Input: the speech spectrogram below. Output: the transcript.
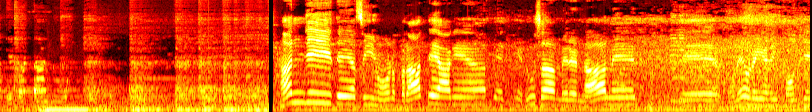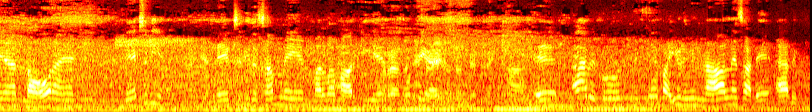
ਕੇ ਪੱਤਾ ਨੂੰ ਹਾਂਜੀ ਤੇ ਅਸੀਂ ਹੁਣ ਬਰਾਤ ਤੇ ਆ ਗਏ ਆ ਤੇ ਢੇਡੂ ਸਾਹਿਬ ਮੇਰੇ ਨਾਲ ਨੇ ਤੇ ਹੁਣੇ ਹੁਣੇ ਅਸੀਂ ਪਹੁੰਚੇ ਆ ਲਾਹੌਰ ਆਏ ਆ ਜੀ। ਲੇਕ ਸਿਟੀ ਹੈ ਨਾ? ਲੇਕ ਸਿਟੀ ਦੇ ਸਾਹਮਣੇ ਮਰਵਾ ਮਾਰਕੀ ਹੈ ਉੱਥੇ ਆਏ। ਹਾਂ ਤੇ ਆਹ ਦੇਖੋ ਨਿੱਕੇ ਭਾਈ ਹੁਣੇ ਨਾਲ ਨੇ ਸਾਡੇ ਇਹ ਦੇਖੋ।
